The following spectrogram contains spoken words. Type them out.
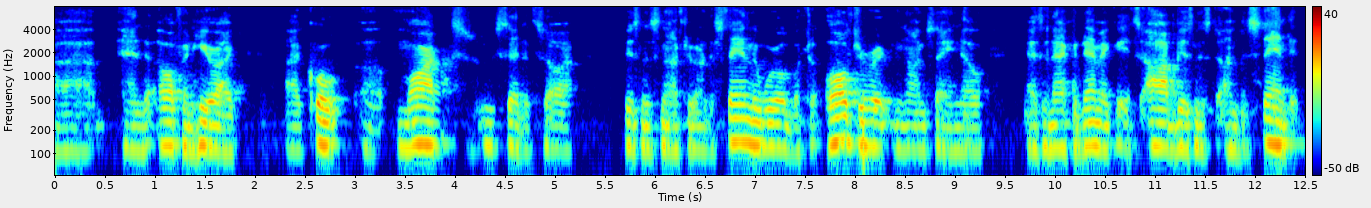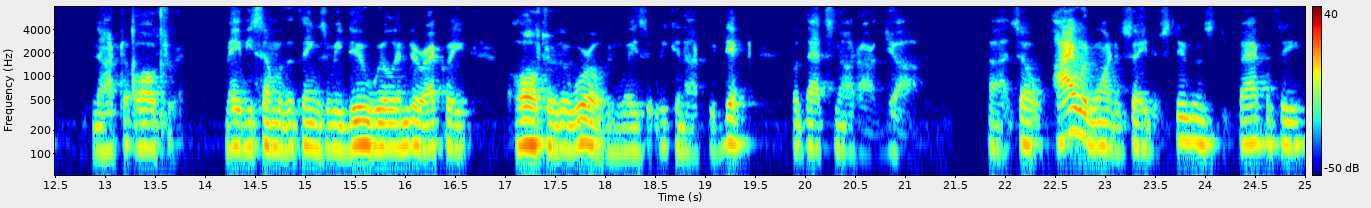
Uh, and often here I, I quote uh, Marx, who said it's our business not to understand the world, but to alter it. And I'm saying, no, as an academic, it's our business to understand it, not to alter it. Maybe some of the things we do will indirectly alter the world in ways that we cannot predict, but that's not our job. Uh, so I would want to say to students, to faculty,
